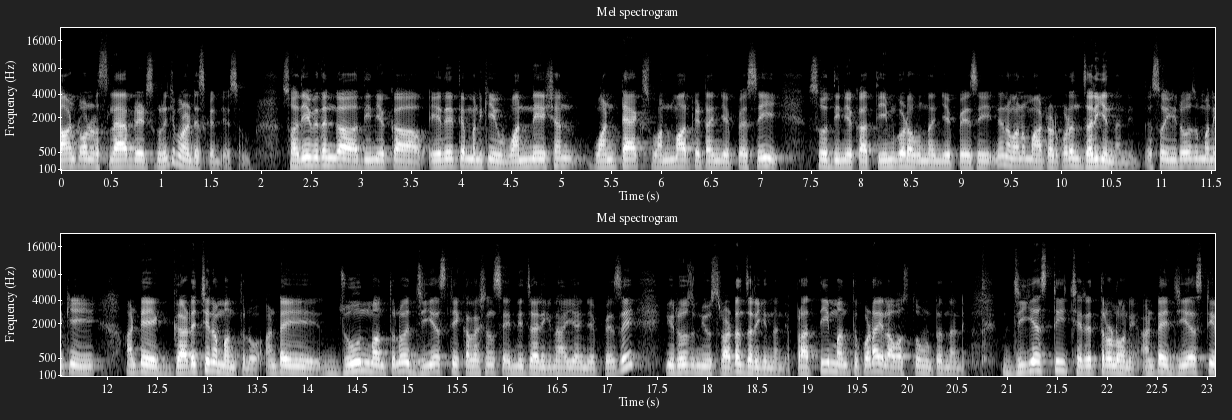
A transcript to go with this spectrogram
దాంట్లో ఉన్న స్లాబ్ రేట్స్ గురించి మనం డిస్కస్ చేసాం. సో అదేవిధంగా దీని యొక్క ఏదైతే మనకి one nation one tax one market అని చెప్పేసి సో దీని యొక్క థీమ్ కూడా ఉందని చెప్పేసి నేను మనం మాట్లాడుకోవడం జరిగిందండి. సో ఈరోజు మనకి అంటే గడిచిన మంత్లో అంటే జూన్ మంత్లో జిఎస్టీ కలెక్షన్స్ ఎన్ని జరిగినాయి అని చెప్పేసి ఈరోజు న్యూస్ రావడం జరిగిందండి. ప్రతి మంత్ కూడా ఇలా వస్తూ ఉంటుందండి. జిఎస్టీ చరిత్రలోని అంటే జిఎస్టీ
